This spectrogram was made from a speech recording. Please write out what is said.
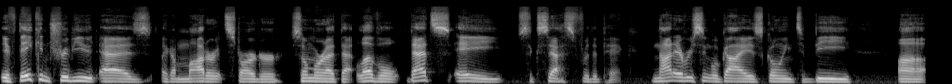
if they contribute as like a moderate starter somewhere at that level, that's a success for the pick. Not every single guy is going to be uh,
